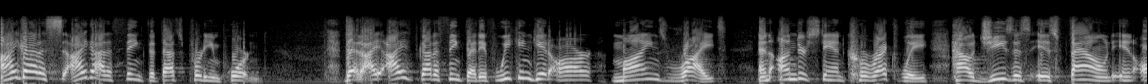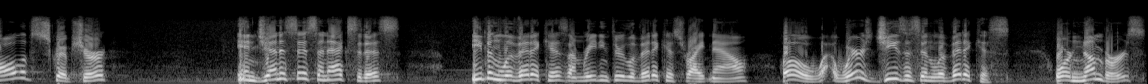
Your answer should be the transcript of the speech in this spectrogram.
I gotta, I gotta think that that's pretty important. That I, I've got to think that if we can get our minds right and understand correctly how Jesus is found in all of Scripture, in Genesis and Exodus, even Leviticus, I'm reading through Leviticus right now. Oh, where's Jesus in Leviticus? Or Numbers?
